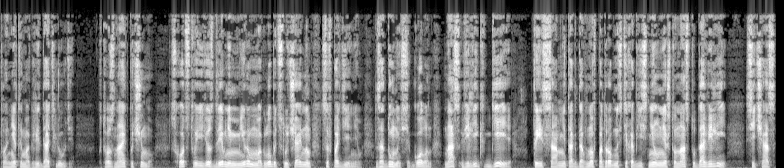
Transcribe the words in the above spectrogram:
планеты могли дать люди. Кто знает почему. Сходство ее с древним миром могло быть случайным совпадением. Задумайся, Голан, нас вели к Гее. Ты сам не так давно в подробностях объяснил мне, что нас туда вели. Сейчас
